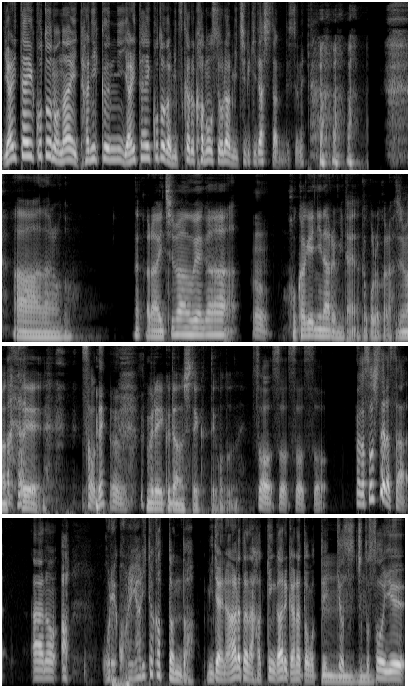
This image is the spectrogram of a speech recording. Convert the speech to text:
やりたいことのない谷君にやりたいことが見つかる可能性を俺は導き出したんですよね。ああ、なるほど。だから一番上がうん、ほかげになるみたいなところから始まって、そうね、うん、ブレイクダウンしていくってことだね。そうそうそうそうなんかそしたらさあのあ俺これやりたかったんだみたいな新たな発見があるかなと思って、うんうんうん今日ちょっとそういう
